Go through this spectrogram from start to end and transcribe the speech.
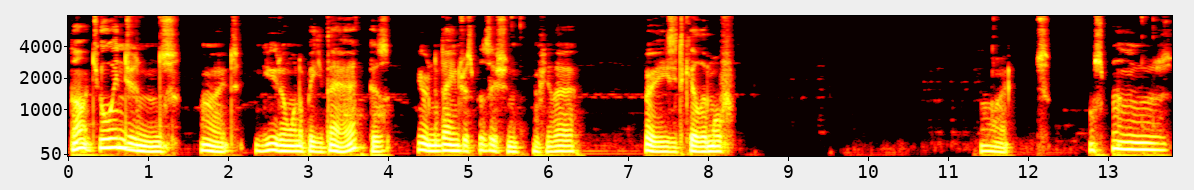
start your engines. Right, you don't want to be there because you're in a dangerous position if you're there. Very easy to kill them off. I suppose.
